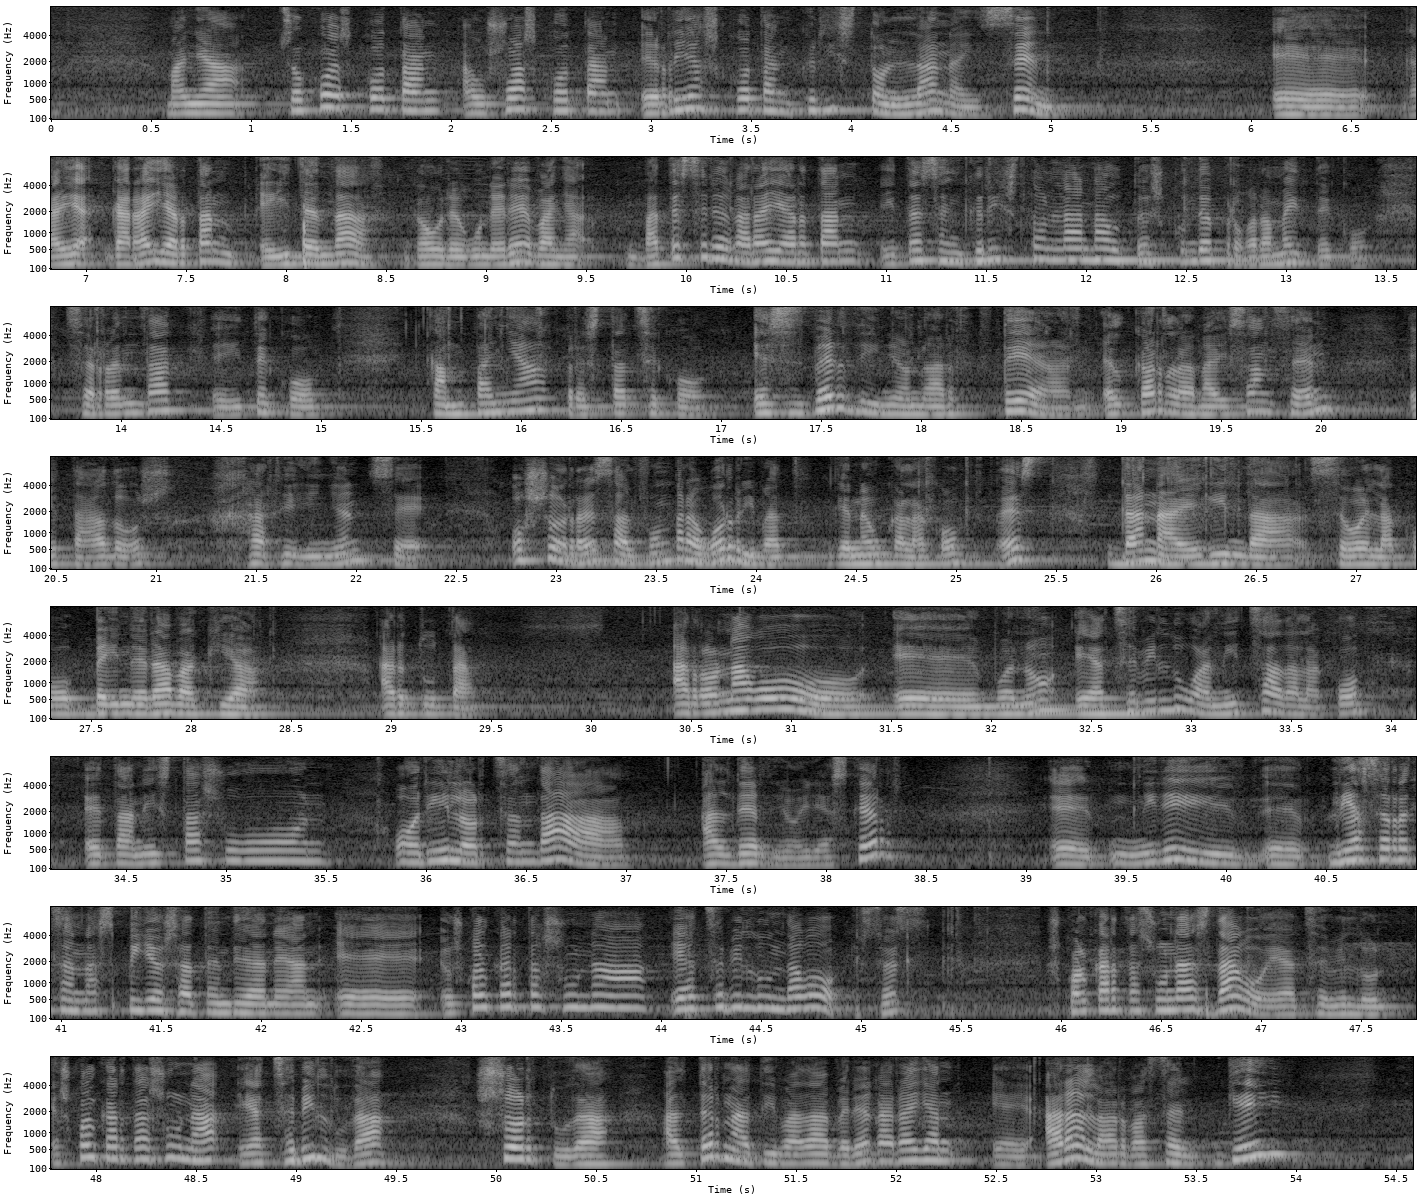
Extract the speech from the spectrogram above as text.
Baina txoko askotan, auzo askotan, herri askotan kriston lana izen. e, garai hartan egiten da gaur egun ere, baina batez ere garai hartan egiten zen kriston lan hauteskunde programa egiteko, zerrendak egiteko, kanpaina prestatzeko, ezberdinon artean elkarlana izan zen, eta ados jarri ginen, ze oso errez alfombra gorri bat geneukalako, ez? Dana eginda zegoelako behin erabakia hartuta. Arronago, e, bueno, EH Bildu anitza dalako, eta anistasun hori lortzen da alderdi hori esker. E, niri, e, nia zerretzen azpilo esaten didanean, e, Euskal Kartasuna EH Bildun dago? Ez ez. Euskal Kartasuna ez dago EH Bildun. Euskal Kartasuna EH Bildu da, sortu da, alternatiba da, bere garaian e, aralar bazen, gehi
